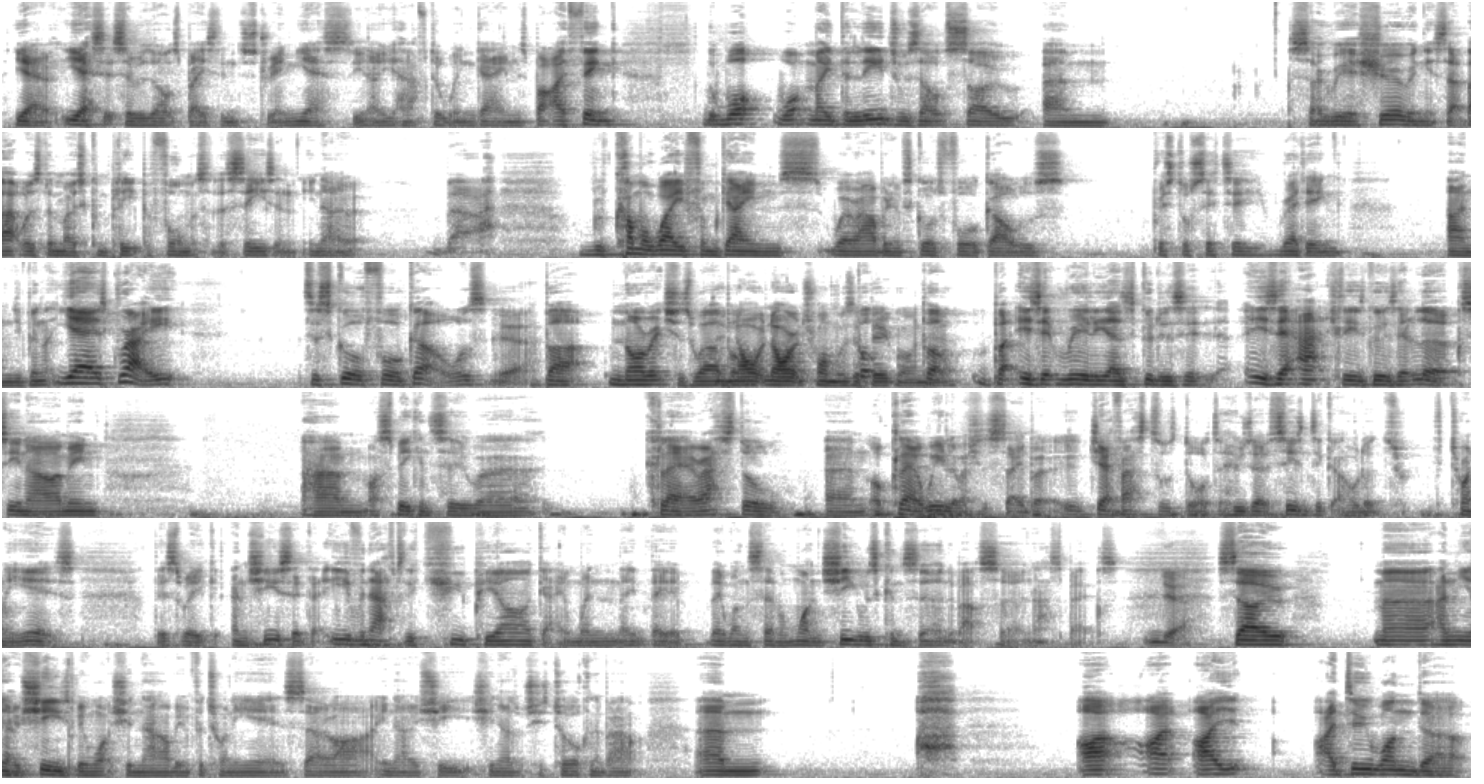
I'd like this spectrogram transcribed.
yeah, yes, it's a results-based industry, and yes, you know, you have to win games. But I think what what made the Leeds results so um, so reassuring is that that was the most complete performance of the season. You know, we've come away from games where Albion have scored four goals, Bristol City, Reading, and you've been like, yeah, it's great to score four goals, Yeah. but Norwich as well. The but, Nor- Norwich one was a big one. But yeah. but is it really as good as it? Is it actually as good as it looks? You know, I mean, um, I was speaking to uh, Claire Astle, um, or Claire Wheeler, I should say, but Jeff Astle's daughter, who's a season ticket holder for 20 years this week, and she said that even after the QPR game when they they, they won seven one, she was concerned about certain aspects. Yeah. So, uh, and you know, she's been watching now, been for 20 years, so uh, you know, she she knows what she's talking about. Um, I I I I do wonder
